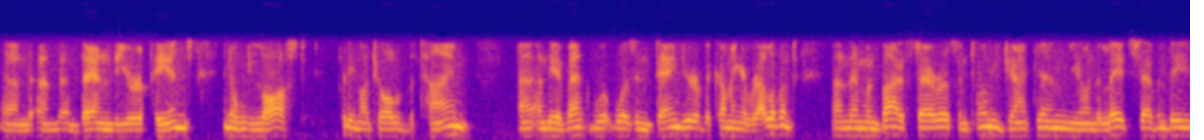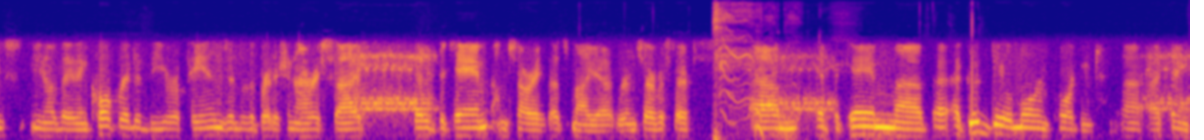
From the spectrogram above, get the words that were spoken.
and, and and then the Europeans you know we lost pretty much all of the time uh, and the event w- was in danger of becoming irrelevant and then when Ballesteros and Tony Jacklin you know in the late 70s you know they incorporated the Europeans into the British and Irish side it became I'm sorry that's my uh, room service there um, it became uh, a good deal more important uh, I think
